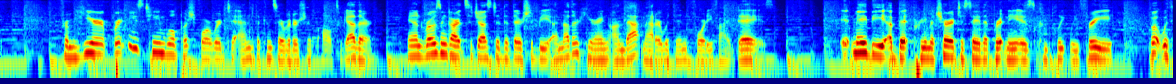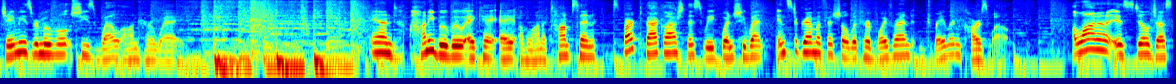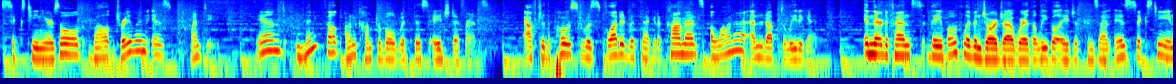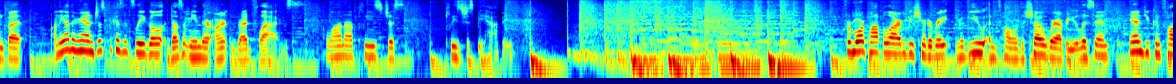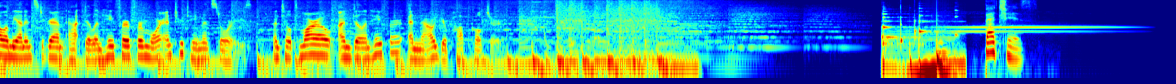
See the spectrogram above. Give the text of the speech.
From here, Britney's team will push forward to end the conservatorship altogether, and Rosengart suggested that there should be another hearing on that matter within 45 days. It may be a bit premature to say that Britney is completely free, but with Jamie's removal, she's well on her way. And Honey Boo Boo, aka Alana Thompson, sparked backlash this week when she went Instagram official with her boyfriend, Dralin Carswell. Alana is still just 16 years old, while Dralin is 20, and many felt uncomfortable with this age difference. After the post was flooded with negative comments, Alana ended up deleting it. In their defense, they both live in Georgia, where the legal age of consent is 16, but on the other hand, just because it's legal doesn't mean there aren't red flags. Alana, please just please just be happy. For more Pop Alarm, be sure to rate, review, and follow the show wherever you listen, and you can follow me on Instagram at Dylan Hafer for more entertainment stories. Until tomorrow, I'm Dylan Hafer, and now your pop culture. Betches.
